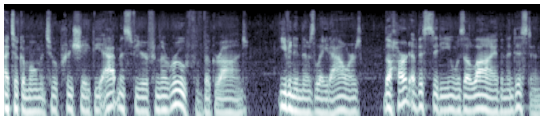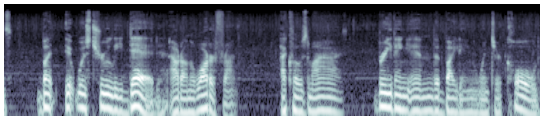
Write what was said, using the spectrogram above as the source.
I took a moment to appreciate the atmosphere from the roof of the garage. Even in those late hours, the heart of the city was alive in the distance, but it was truly dead out on the waterfront. I closed my eyes, breathing in the biting winter cold.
